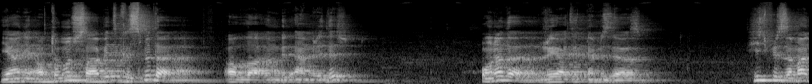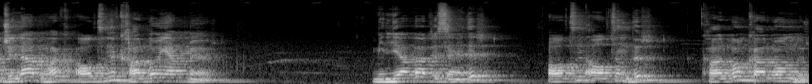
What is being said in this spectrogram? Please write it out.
Yani atomun sabit kısmı da Allah'ın bir emridir. Ona da riayet etmemiz lazım. Hiçbir zaman Cenab-ı Hak altını karbon yapmıyor. Milyarlarca senedir altın altındır, karbon karbondur.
